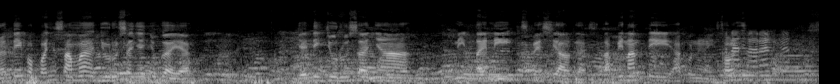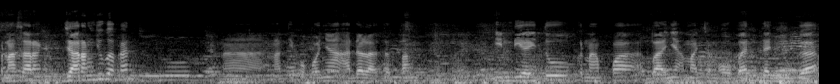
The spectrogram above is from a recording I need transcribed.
Nanti pokoknya sama jurusannya juga ya. Jadi jurusannya Nita ini spesial guys. Tapi nanti akun ini. Soalnya penasaran kan penasaran jarang juga kan nanti pokoknya adalah tentang India itu kenapa banyak macam obat dan juga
